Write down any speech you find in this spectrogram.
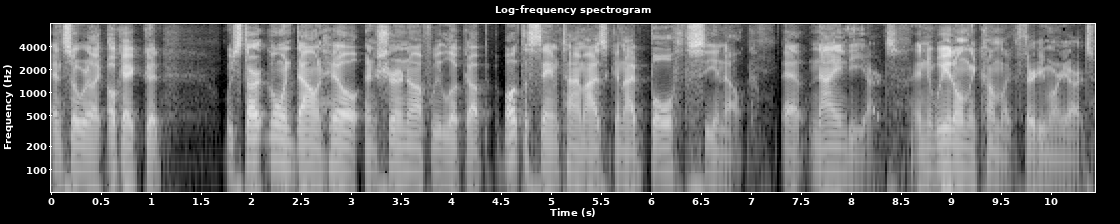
And so we're like, okay, good. We start going downhill, and sure enough, we look up about the same time Isaac and I both see an elk at 90 yards. And we had only come like 30 more yards.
